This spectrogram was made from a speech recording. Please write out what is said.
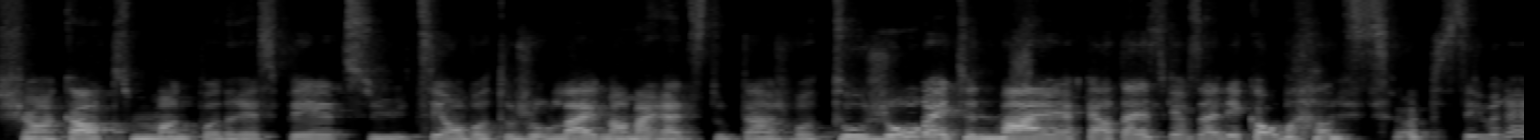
Je suis encore, tu ne me manques pas de respect, tu sais, on va toujours l'être. Ma mère a dit tout le temps, je vais toujours être une mère. Quand est-ce que vous allez comprendre ça? Puis c'est vrai.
